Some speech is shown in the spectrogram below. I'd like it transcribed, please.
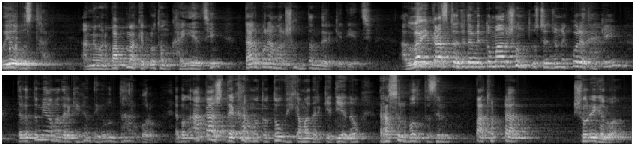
ওই অবস্থায় আমি আমার বাপ মাকে প্রথম খাইয়েছি, তারপরে আমার সন্তানদেরকে দিয়েছি। আল্লাহ এই কাজটা যদি আমি তোমার সন্তুষ্টের জন্য করে থাকি তাহলে তুমি আমাদেরকে এখান থেকে উদ্ধার করো এবং আকাশ দেখার মতো তৌফিক আমাদেরকে দিয়ে দাও। রাসুল বলতেছেন, পাথরটা সরে গেল।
